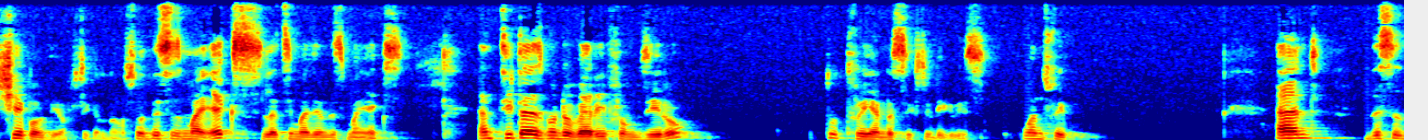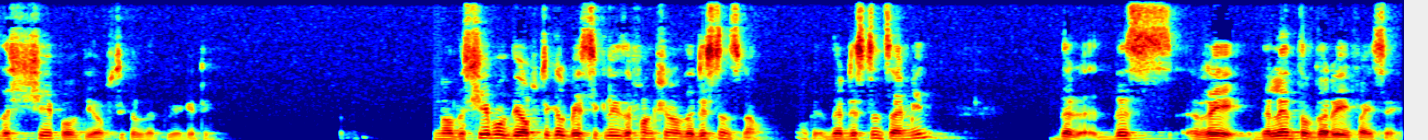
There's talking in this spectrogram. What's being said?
shape of the obstacle now. So this is my x, let's imagine this is my x and theta is going to vary from 0 to 360 degrees, one sweep. And this is the shape of the obstacle that we are getting. Now the shape of the obstacle basically is a function of the distance now. Okay, the distance I mean the this ray, the length of the ray if I say.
